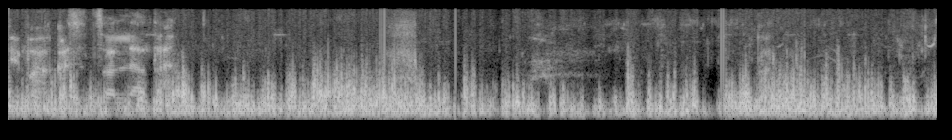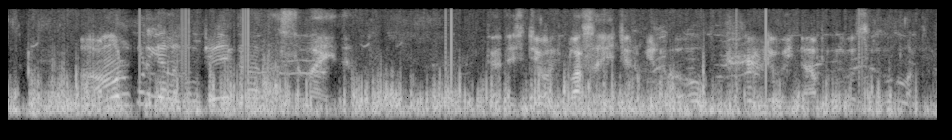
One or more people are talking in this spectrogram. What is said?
ते पहा कसं चाललं आता. अमोल कुठे गेला तुमच्या? एक रात असतं नाही त्या दिवशी जेवण बसायचे मी हो आपण बसायला म्हणलं.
